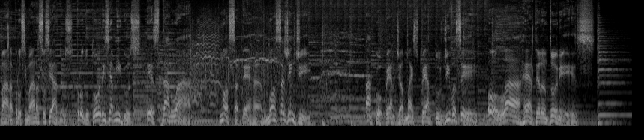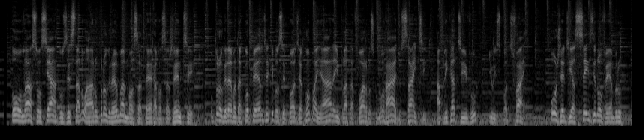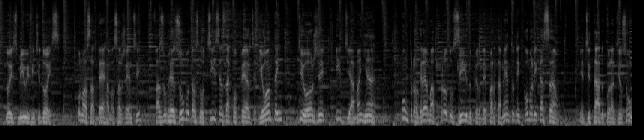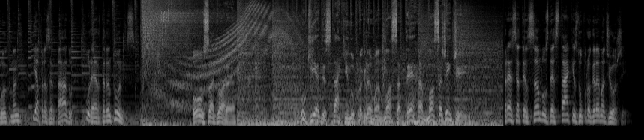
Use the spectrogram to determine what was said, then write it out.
para aproximar associados, produtores e amigos. Está no ar. Nossa terra, nossa gente. A Copérdia mais perto de você. Olá, Herter Antunes. Olá, associados! Está no ar o programa Nossa Terra, Nossa Gente. O programa da Copérdia que você pode acompanhar em plataformas como o rádio, site, aplicativo e o Spotify. Hoje é dia 6 de novembro de 2022. O Nossa Terra, Nossa Gente faz um resumo das notícias da Copérdia de ontem, de hoje e de amanhã. Um programa produzido pelo Departamento de Comunicação, editado por Adilson Luckman e apresentado por Herter Antunes. Ouça agora o que é destaque no programa Nossa Terra, Nossa Gente. Preste atenção nos destaques do programa de hoje.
